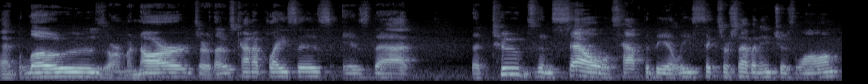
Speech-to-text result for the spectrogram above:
at Lowe's or Menards or those kind of places, is that the tubes themselves have to be at least six or seven inches long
